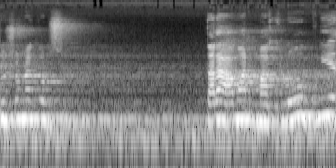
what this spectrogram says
ঘোষণা করছ। তারা আমার মাখলুক নিয়ে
